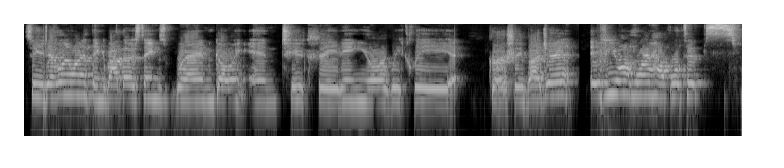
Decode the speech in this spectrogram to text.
So you definitely want to think about those things when going into creating your weekly grocery budget. If you want more helpful tips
